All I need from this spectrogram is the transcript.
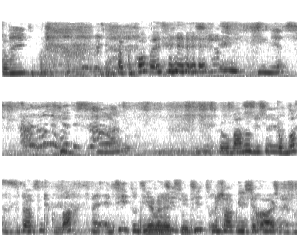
dumm. Ich hab gepoppelt. ihn jetzt. Du machst bist du hast du damit gemacht? Weil er zieht und zieht Ja, weil er zieht und zieht. Und Ich hab ihn dran. Also,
